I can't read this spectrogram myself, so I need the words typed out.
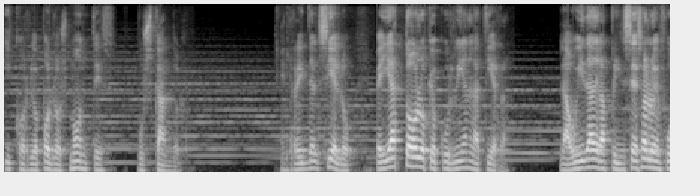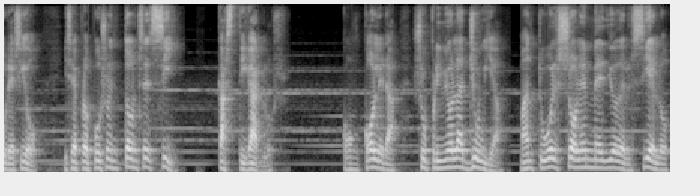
y corrió por los montes buscándolo. El rey del cielo veía todo lo que ocurría en la tierra. La huida de la princesa lo enfureció y se propuso entonces sí castigarlos. Con cólera suprimió la lluvia, mantuvo el sol en medio del cielo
